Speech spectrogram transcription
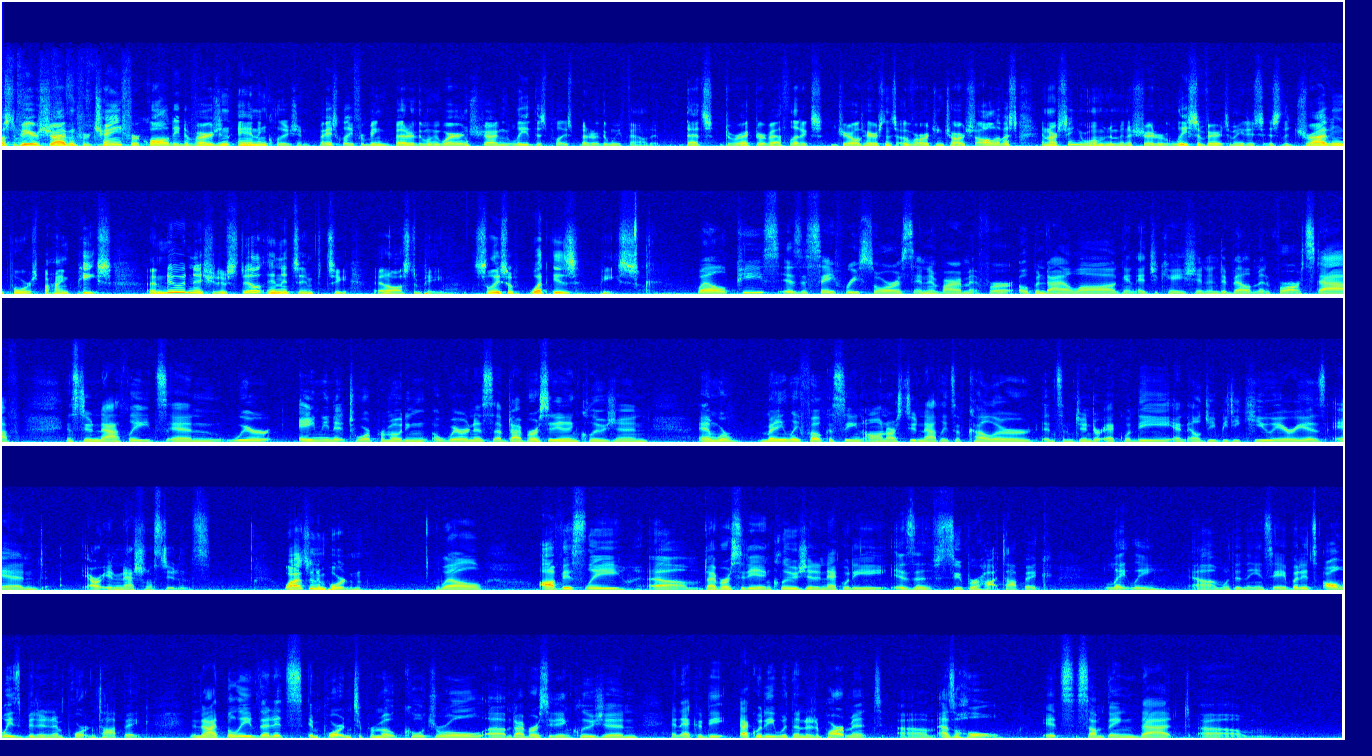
Austin Peay are striving for change, for equality, diversion, and inclusion. Basically, for being better than we were and striving to leave this place better than we found it. That's Director of Athletics Gerald Harrison's overarching charge to all of us, and our senior woman administrator, Lisa Varytimidis, is the driving force behind Peayce, a new initiative still in its infancy at Austin Peay. So, Lisa, what is Peayce? Well, Peayce is a safe resource and environment for open dialogue and education and development for our staff and student athletes, and we're aiming it toward promoting awareness of diversity and inclusion. And we're mainly focusing on our student athletes of color and some gender equity and LGBTQ areas and our international students. Why is it important? Well, obviously, um, diversity, inclusion, and equity is a super hot topic lately um, within the NCAA, but it's always been an important topic. And I believe that it's important to promote cultural um, diversity, inclusion, and equity, equity within a department um, as a whole. It's something that um,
